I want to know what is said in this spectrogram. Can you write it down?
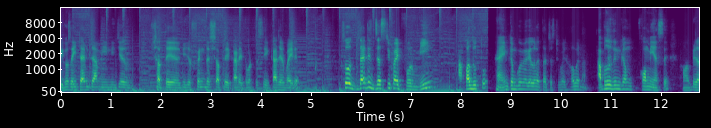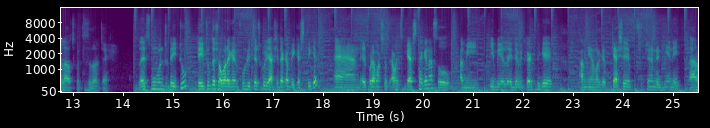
বিকজ এই টাইমটা আমি নিজের সাথে, নিজের ফ্রেন্ডদের সাথে কাটাইতে পারতেছি কাজের বাইরে। So that is justified for me আপাতত। হ্যাঁ ইনকাম কমে গেলে হয়তো জাস্টিফাইড হবে না। আপাতত ইনকাম কমই আছে, আমার বিড়াল আওয়াজ করতেছে দরজায়। Let's move on to day two day টুতে সবার আগে আমি ফোন রিচার্জ করি আশি টাকা বিকাশ থেকে। অ্যান্ড এরপরে আমার সাথে আমার ক্যাশ থাকে না সো আমি ইবিএল এ ডেবিট কার্ড থেকে আমি আমার ক্যাশে ফিফটিন হান্ড্রেড নিয়ে নিই। আর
